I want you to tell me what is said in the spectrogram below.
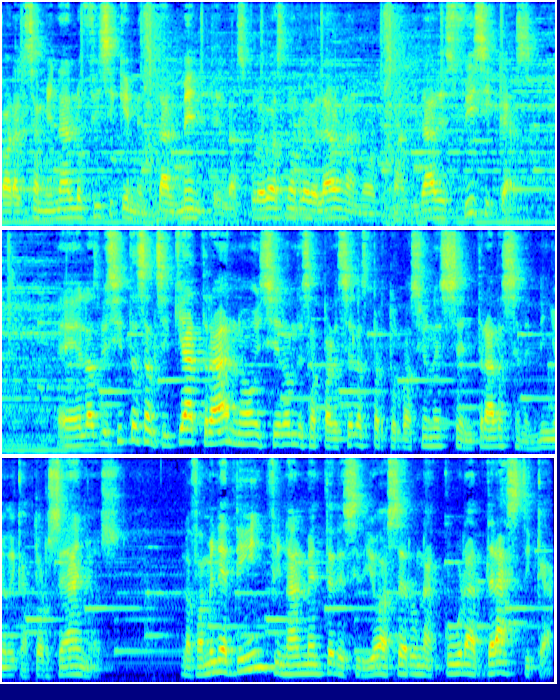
para examinarlo física y mentalmente. Las pruebas no revelaron anormalidades físicas. Eh, las visitas al psiquiatra no hicieron desaparecer las perturbaciones centradas en el niño de 14 años. La familia Dean finalmente decidió hacer una cura drástica.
